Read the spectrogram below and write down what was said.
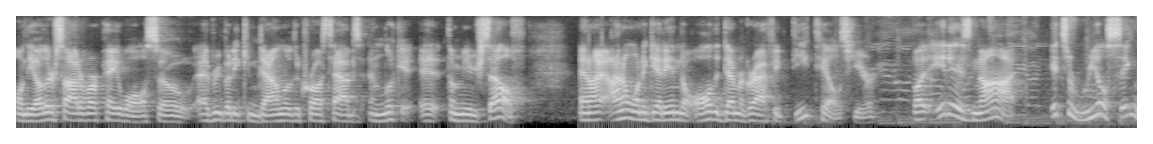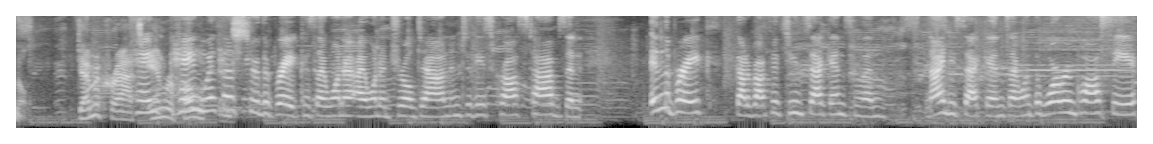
on the other side of our paywall so everybody can download the crosstabs and look at, at them yourself. And I, I don't want to get into all the demographic details here, but it is not, it's a real signal. Democrats hang, and Republicans. Hang with us through the break because I want to I want to drill down into these crosstabs and in the break got about 15 seconds and then 90 seconds. I want the War Room posse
